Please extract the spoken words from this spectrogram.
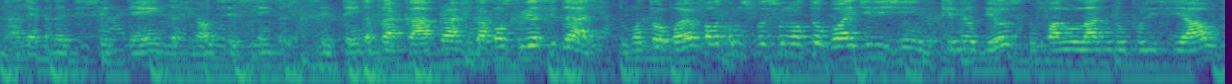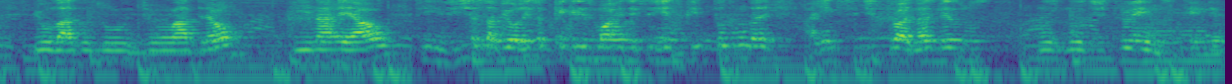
na década de 70, final de 60, 70 pra cá, pra ajudar a construir a cidade. Do motoboy eu falo como se fosse um motoboy dirigindo, porque, meu Deus, eu falo o lado do policial e o lado do, de um ladrão e na real existe essa violência porque eles morrem desse jeito que todo mundo a gente se destrói nós mesmos nos, nos destruímos entendeu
